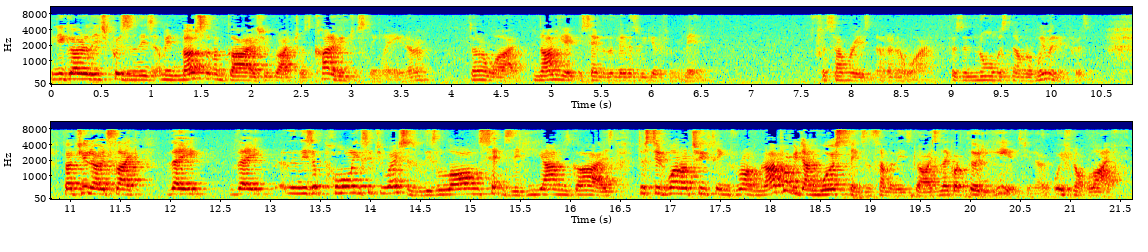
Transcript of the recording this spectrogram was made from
And you go to these prisons, these, I mean, most of them are guys you write to us. Kind of interestingly, you know, don't know why. 98% of the letters we get are from men for some reason. I don't know why. There's an enormous number of women in prison. But you know, it's like they they these appalling situations with these long sentences, these young guys just did one or two things wrong. I mean, I've probably done worse things than some of these guys, and they got 30 years, you know, if not life.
